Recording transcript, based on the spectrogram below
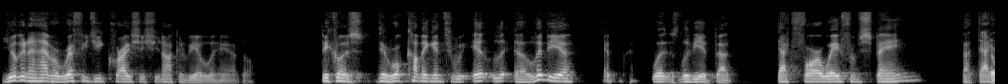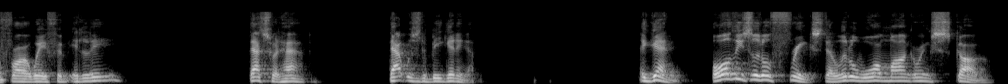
you're going to have a refugee crisis you're not going to be able to handle. Because they were coming in through uh, Libya. Was Libya about that far away from Spain? About that yep. far away from Italy? That's what happened. That was the beginning of it. Again, all these little freaks, that little warmongering scum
